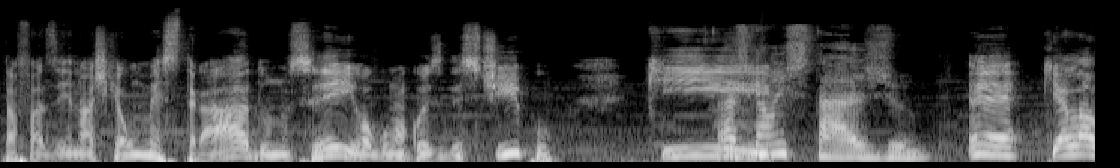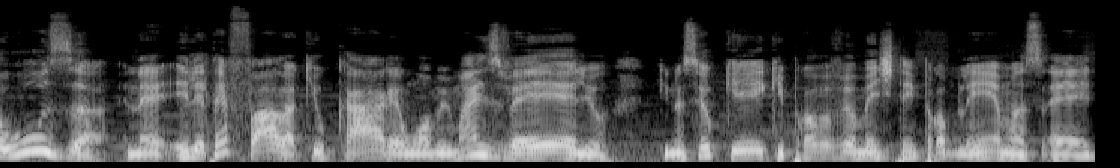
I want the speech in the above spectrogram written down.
tá fazendo, acho que é um mestrado, não sei, alguma coisa desse tipo. Que Acho que é um estágio. é, que ela usa, né? Ele até fala que o cara é um homem mais velho, que não sei o que, que provavelmente tem problemas é,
